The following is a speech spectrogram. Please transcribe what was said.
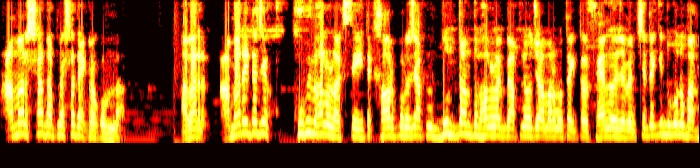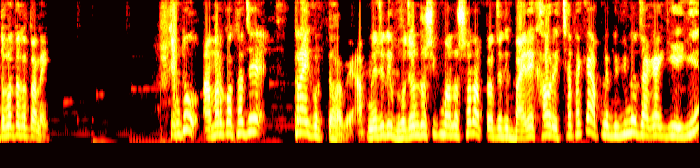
আমার স্বাদ, আপনার স্বাদ একরকম না। আবার আমার এটা যে খুবই ভালো লাগছে, এটা খাওয়ার পরে যে আপনার দুর্দান্ত ভালো লাগবে, আপনিও যে আমার মতো একটা ফ্যান হয়ে যাবেন, সেটা কিন্তু কোনো বাধ্যবাধকতা নেই। কিন্তু আমার কথা যে ট্রাই করতে হবে। আপনি যদি ভোজন রসিক মানুষ হন, আপনার যদি বাইরে খাওয়ার ইচ্ছা থাকে, আপনি বিভিন্ন জায়গায় গিয়ে গিয়ে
